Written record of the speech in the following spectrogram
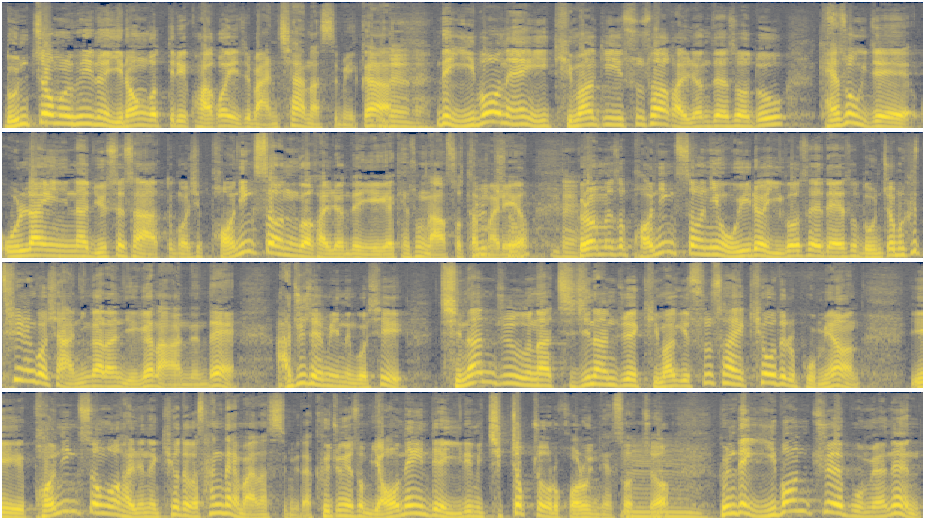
논점을 흐리는 이런 것들이 과거에 이제 많지 않았습니까? 네네. 근데 이번에 이 김학의 수사와 관련돼서도 계속 이제 온라인이나 뉴스에서 나왔던 것이 버닝썬과 관련된 얘기가 계속 나왔었단 그렇죠. 말이에요. 네. 그러면서 버닝썬이 오히려 이것에 대해서 논점을 흐트리는 것이 아닌가라는 얘기가 나왔는데 아주 재미있는 것이 지난주나 지지난주에 김학의 수사의 키워드를 보면 이 버닝썬과 관련된 키워드가 상당히 많았습니다. 그 중에서 연예인들의 이름이 직접적으로 거론이 됐었죠. 음. 그런데 이번 주에 보면은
